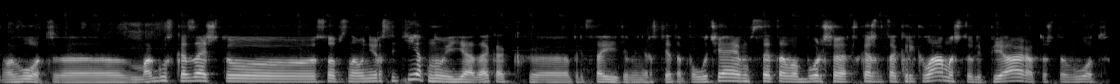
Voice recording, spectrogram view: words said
Вот. Э, могу сказать, что, собственно, университет, ну и я, да, как э, представитель университета, получаем с этого больше, скажем так, рекламы, что ли, пиара, то, что вот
